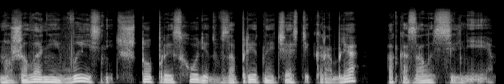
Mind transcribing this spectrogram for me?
Но желание выяснить, что происходит в запретной части корабля, оказалось сильнее.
